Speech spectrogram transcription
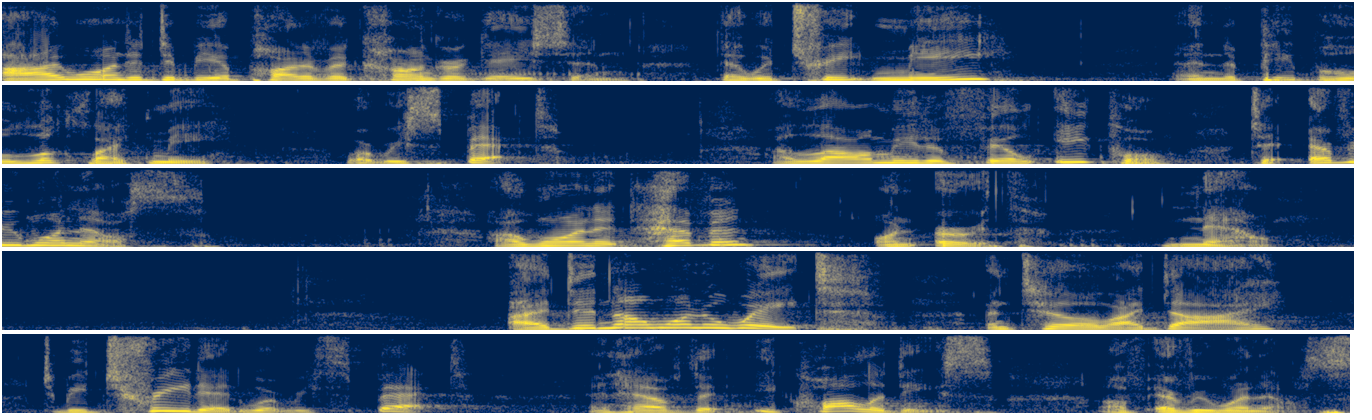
I wanted to be a part of a congregation that would treat me and the people who look like me with respect, allow me to feel equal to everyone else. I wanted heaven on earth now. I did not want to wait until I die to be treated with respect and have the equalities of everyone else.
